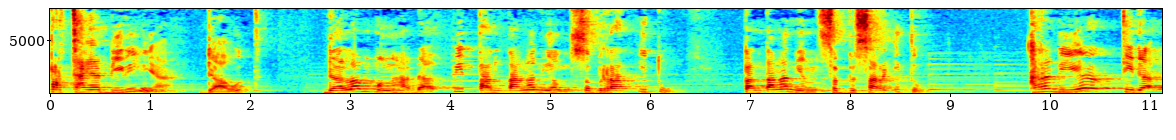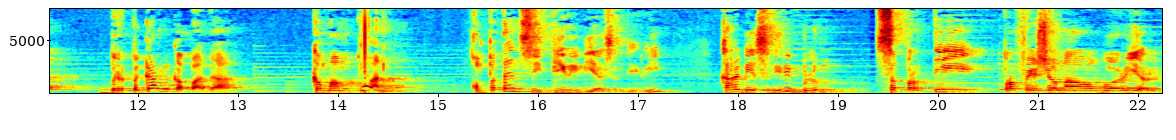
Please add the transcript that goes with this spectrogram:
percaya dirinya Daud dalam menghadapi tantangan yang seberat itu, tantangan yang sebesar itu. Karena dia tidak berpegang kepada kemampuan, kompetensi diri dia sendiri, karena dia sendiri belum seperti profesional warrior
